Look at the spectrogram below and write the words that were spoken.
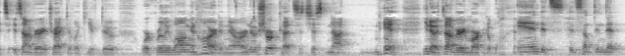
it's it's not very attractive. Like you have to work really long and hard, and there are no shortcuts. It's just not, you know, it's not very marketable. and it's it's something that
